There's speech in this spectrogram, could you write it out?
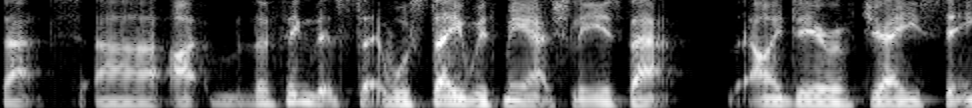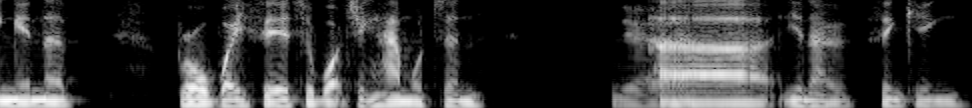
that uh, I, the thing that st- will stay with me actually is that idea of Jay sitting in a Broadway theater watching Hamilton. Yeah. Uh, you know, thinking,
